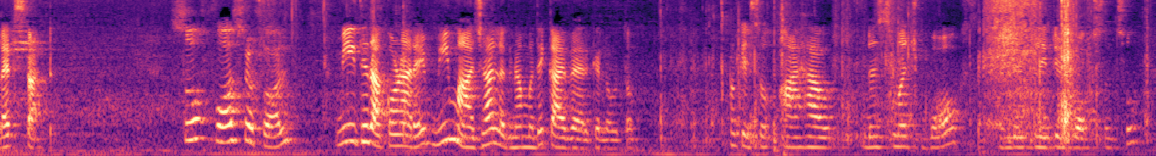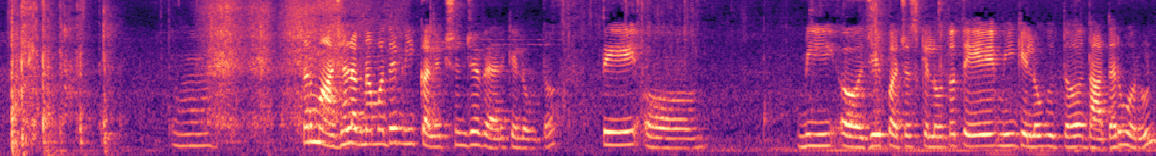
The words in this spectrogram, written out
let start so first of all मी इथे दाखवणार आहे मी माझ्या लग्नामध्ये काय वेअर केलं होतं. Okay so I have this much box and this little box also तर माझ्या लग्नामध्ये मी कलेक्शन जे वेअर केलं होतं ते मी जे पर्चेस केलं होतं ते मी केलं होतं दादरवरून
